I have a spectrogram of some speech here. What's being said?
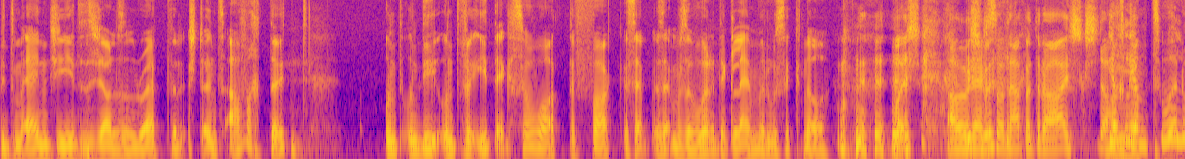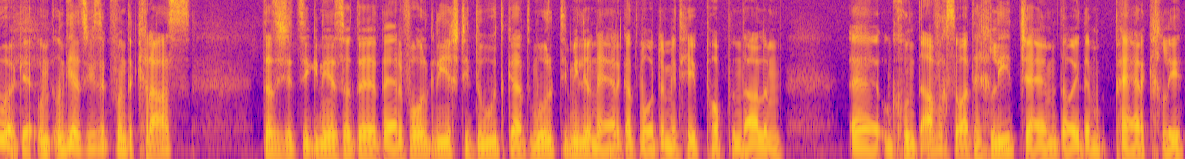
mit dem NG, das ist auch noch so ein Rapper, stehen sie einfach dort. Und, und, ich, und für ich denke so, what the fuck? Es hat, es hat mir so hure den Glamour rausgenommen. weißt, Aber ist er so nebendran ist ja, ein bisschen gestanden. am Zuschauen. Und, und ich habe es so gefunden, krass, das ist jetzt irgendwie so der, der erfolgreichste Dude, gerade Multimillionär geworden mit Hip-Hop und allem. Äh, und kommt einfach so an den kleinen Jam da in dem Perkli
